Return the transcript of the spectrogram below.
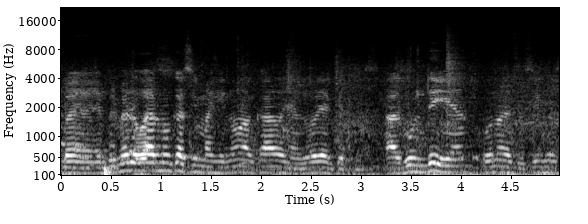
bueno, en primer lugar nunca se imaginó acá doña Gloria que pues, algún día uno de sus hijos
